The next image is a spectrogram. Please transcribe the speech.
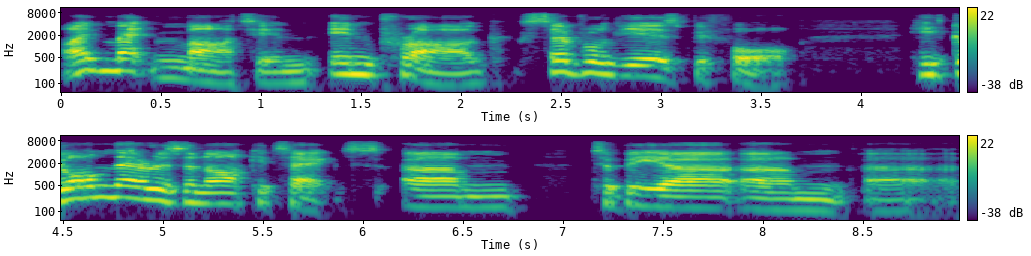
I'd met Martin in Prague several years before. He'd gone there as an architect um, to be a um, uh,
